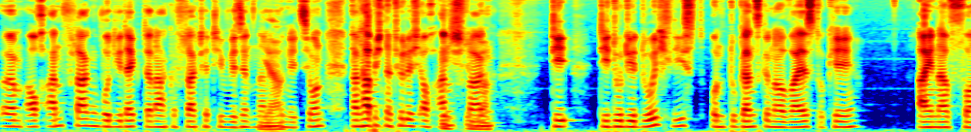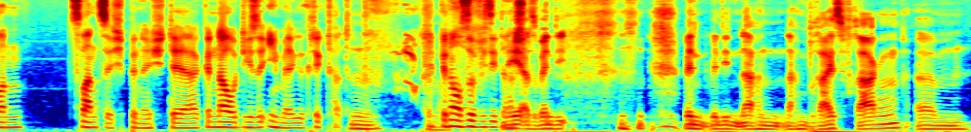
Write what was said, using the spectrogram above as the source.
ähm, auch Anfragen, wo direkt danach gefragt hätte, wir sind in einer ja. Kondition. Dann habe ich natürlich auch Anfragen, die, die du dir durchliest und du ganz genau weißt, okay, einer von 20 bin ich, der genau diese E-Mail gekriegt hat. Hm, genau. Genauso wie sie da Nee, also wenn die, wenn, wenn die nach, einem- nach einem Preis fragen, ähm,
